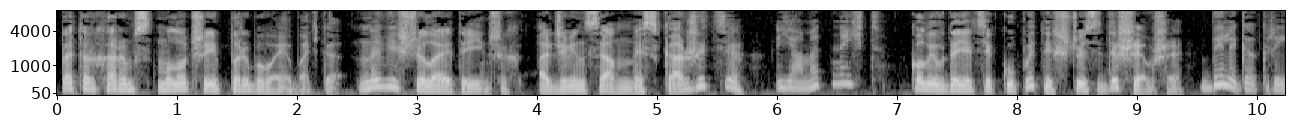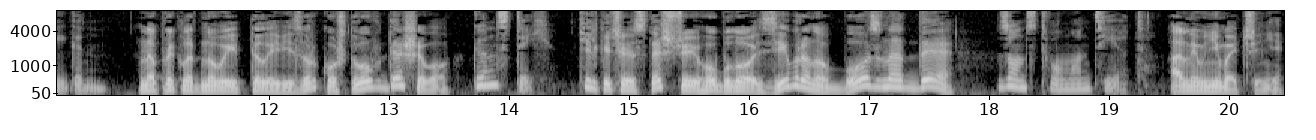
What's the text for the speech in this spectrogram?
Петер Харемс молодший перебиває батька. Навіщо лаяти інших? Адже він сам не скаржиться, Jammert nicht. коли вдається купити щось дешевше. Billiger kriegen. Наприклад, новий телевізор коштував дешево, Günstig. тільки через те, що його було зібрано бозна де, Sonst wo montiert. а не в Німеччині.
